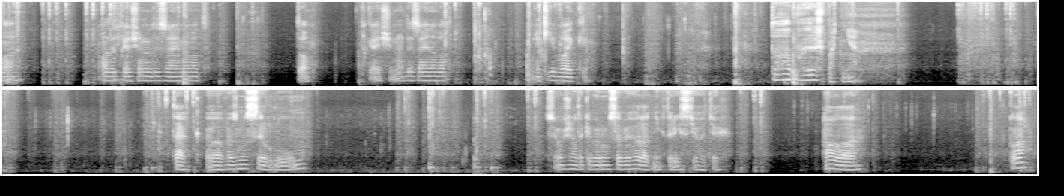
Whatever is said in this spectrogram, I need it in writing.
Takhle. A teďka ještě nadizajnovat to. Teďka ještě nadizajnovat nějaký vlajky. Tohle bude špatně. Tak, eh, vezmu si loom. Si možná taky budu muset vyhledat některý z těch. Ale... Takhle.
